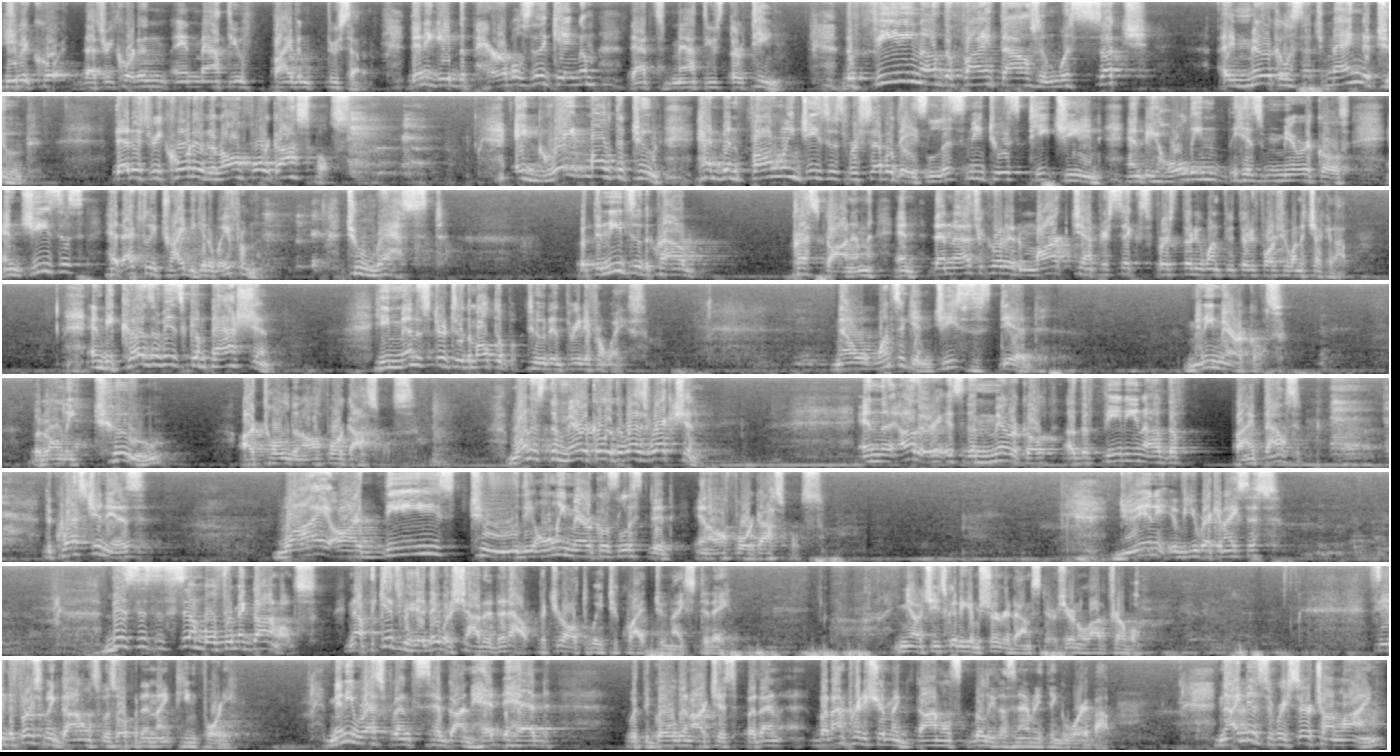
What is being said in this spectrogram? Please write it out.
He record, that's recorded in, in Matthew 5 and through 7. Then he gave the parables of the kingdom. That's Matthew 13. The feeding of the 5,000 was such a miracle of such magnitude that is recorded in all four Gospels. A great multitude had been following Jesus for several days, listening to his teaching and beholding his miracles. And Jesus had actually tried to get away from them, to rest. But the needs of the crowd pressed on him. And then that's recorded in Mark chapter 6, verse 31 through 34, if you want to check it out. And because of his compassion, he ministered to the multitude in three different ways. Now, once again, Jesus did many miracles, but only two are told in all four Gospels. One is the miracle of the resurrection, and the other is the miracle of the feeding of the 5,000. The question is, why are these two the only miracles listed in all four Gospels? Do any of you recognize this? This is the symbol for McDonald's. Now, if the kids were here, they would have shouted it out, but you're all way too quiet, too nice today. You know, she's going to give them sugar downstairs. You're in a lot of trouble. See, the first McDonald's was opened in 1940. Many restaurants have gone head to head with the golden arches, but but I'm pretty sure McDonald's really doesn't have anything to worry about. Now, I did some research online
